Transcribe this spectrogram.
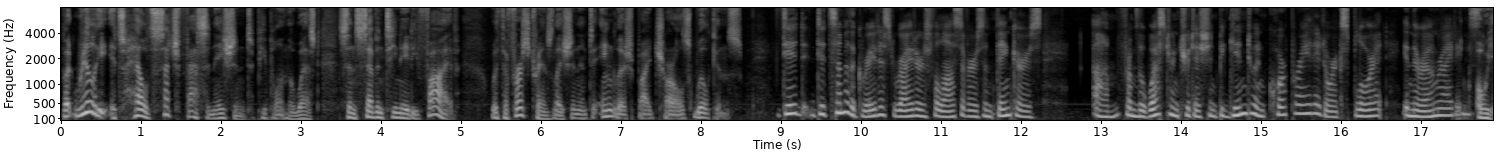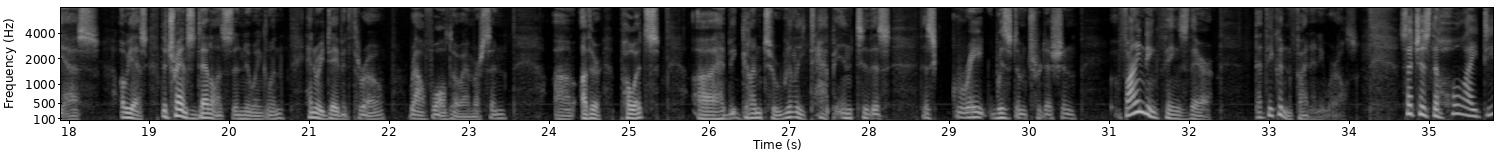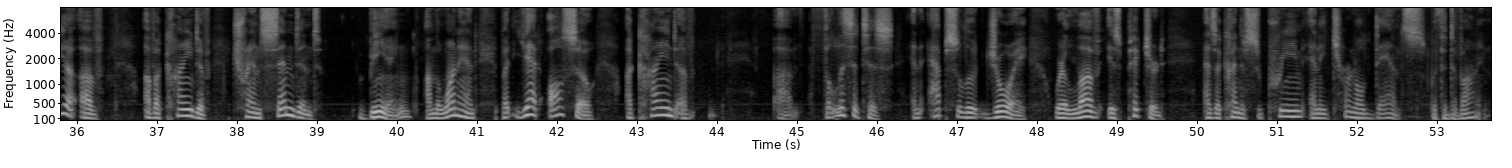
But really, it's held such fascination to people in the West since 1785, with the first translation into English by Charles Wilkins. Did did some of the greatest writers, philosophers, and thinkers um, from the Western tradition begin to incorporate it or explore it in their own writings? Oh yes, oh yes. The Transcendentalists in New England, Henry David Thoreau, Ralph Waldo Emerson, uh, other poets uh, had begun to really tap into this this great wisdom tradition, finding things there that they couldn't find anywhere else, such as the whole idea of of a kind of transcendent being on the one hand, but yet also a kind of um, felicitous and absolute joy where love is pictured as a kind of supreme and eternal dance with the divine.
